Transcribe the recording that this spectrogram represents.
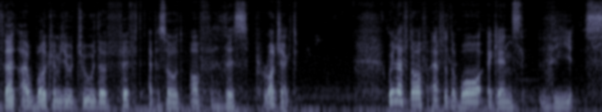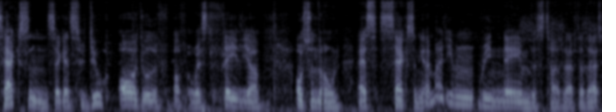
With that, I welcome you to the fifth episode of this project. We left off after the war against the Saxons, against Duke Ordulf of Westphalia, also known as Saxony. I might even rename this title after that.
